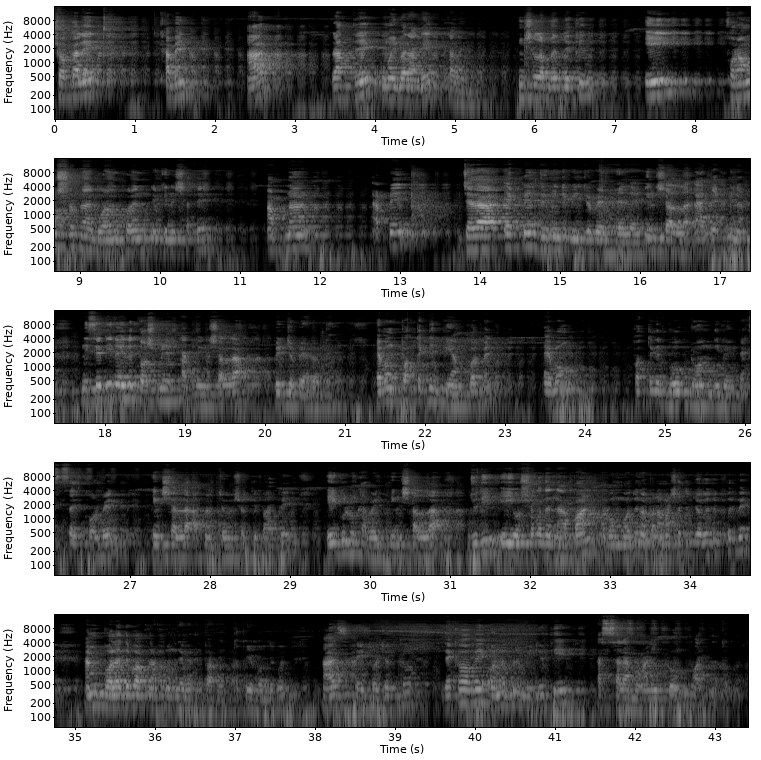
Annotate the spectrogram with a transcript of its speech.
সকালে খাবেন আর রাত্রে ঘুমাইবার আগে খাবেন। ইনশাল্লাহ আপনারা দেখেন, এই পরামর্শ আপনারা গ্রহণ করেন একিনের সাথে। আপনার, আপনি যারা এক মিনিট, দুই মিনিটে বীর্য বের হয়ে যায় ইনশাল্লাহ আর এক মিনিট, নিচে দিন হইলে দশ মিনিট লাগবে ইনশাল্লাহ বীর্য বের হতে। এবং প্রত্যেক দিন ব্যায়াম করবেন এবং প্রত্যেকের বুক ঢন দিবেন এক্সারসাইজ করবেন, ইনশাল্লাহ আপনার জনশক্তি বাড়বে। এইগুলো খাবেন, ইনশাল্লাহ। যদি এই অশ্বগন্ধা না পান এবং মধু না পান আমার সাথে যোগাযোগ করবেন, আমি বলে দেবো আপনার কোন জায়গাতে পাবেন। তো প্রিয় বন্ধুগণ আজ এই পর্যন্ত। দেখা হবে অন্য কোনো ভিডিওতে। আসসালামু আলাইকুম রহমতুল্লাহ।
